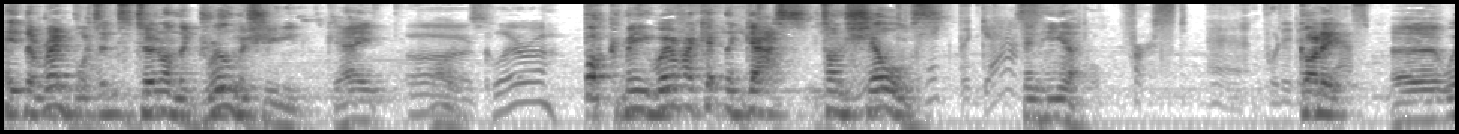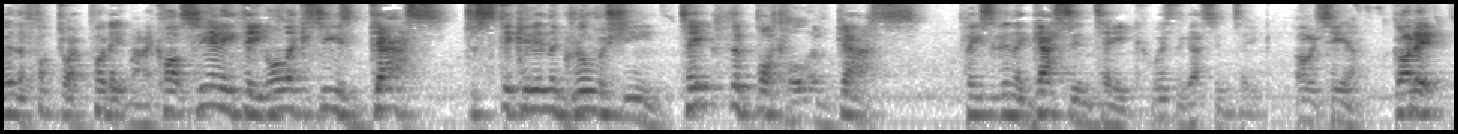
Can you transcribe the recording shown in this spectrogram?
Hit the red button to turn on the grill machine. Okay. Uh, Right. Clara? Fuck me, where have I kept the gas? It's on shelves. Take the gas It's in here. first and put it Got it. Uh, where the fuck do I put it, man? I can't see anything. All I can see is gas. Just stick it in the grill machine. Take the bottle of gas. Place it in the gas intake. Where's the gas intake? Oh, it's here. Got it.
